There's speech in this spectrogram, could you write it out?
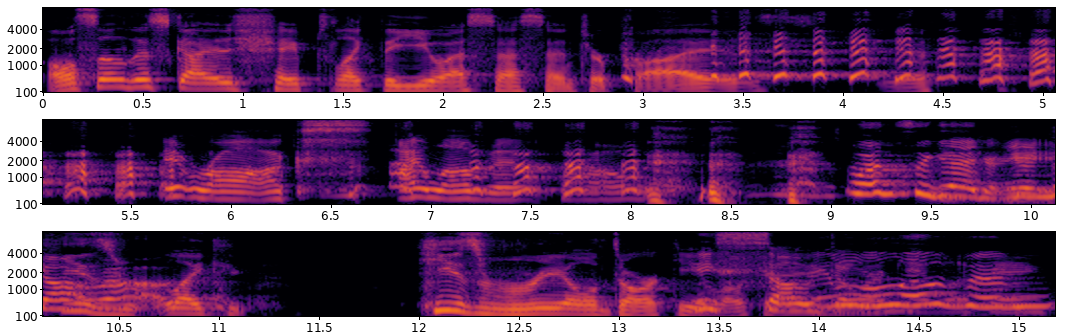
also this guy is shaped like the uss enterprise with it rocks. I love it. Wow. Once again, Great. you're not he's wrong. like he's real dorky He's so looking. I love looking. him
